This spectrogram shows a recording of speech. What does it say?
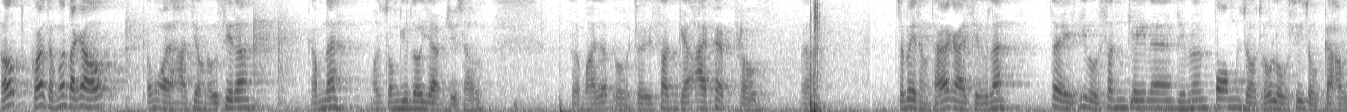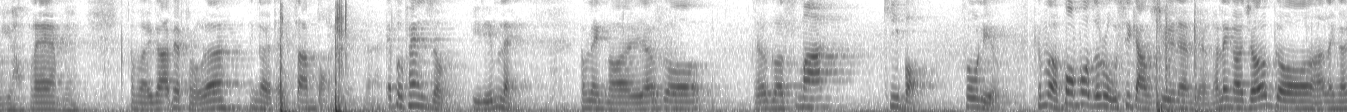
好，各位同學大家好，咁我係夏志雄老師啦。咁呢，我終於都忍唔住手，就買咗部最新嘅 iPad Pro 啊，準備同大家介紹呢，即係呢部新機呢點樣幫助到老師做教育學呢咁樣。咁啊，呢個 iPad Pro 啦，應該係第三代嘅 Apple Pencil 二點零。咁另外有個有個 Smart Keyboard Folio。咁啊，幫幫到老師教書咧咁樣。另外仲有一個，另外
